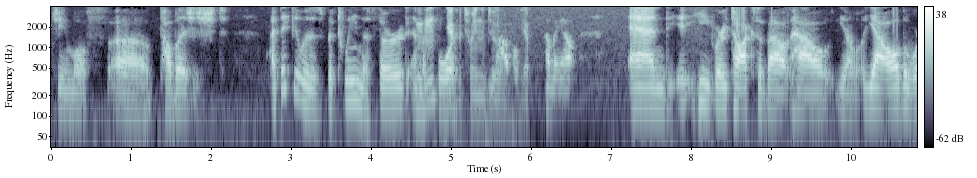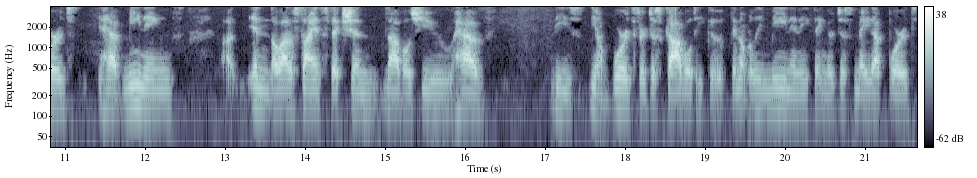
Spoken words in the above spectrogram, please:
Gene Wolfe uh, published. I think it was between the third and mm-hmm. the fourth yeah, between the two novels yep. coming out, and it, he where he talks about how you know yeah all the words have meanings. Uh, in a lot of science fiction novels, you have these you know words that are just gobbledygook. They don't really mean anything. They're just made up words,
